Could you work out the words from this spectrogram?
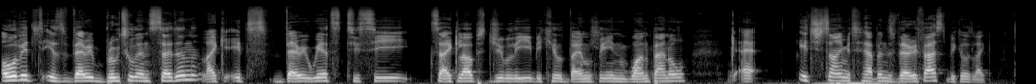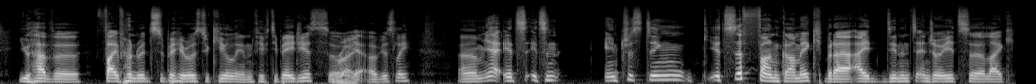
all of it is very brutal and sudden. Like it's very weird to see Cyclops Jubilee be killed violently in one panel. Uh, each time it happens very fast because like you have uh, 500 superheroes to kill in 50 pages. So Right. yeah, obviously, um, yeah, it's it's an interesting. It's a fun comic, but I, I didn't enjoy it uh, like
